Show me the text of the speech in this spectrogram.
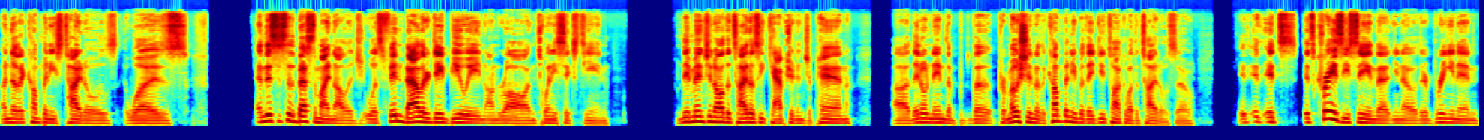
another company's titles was, and this is to the best of my knowledge, was Finn Balor debuting on Raw in 2016. They mentioned all the titles he captured in Japan. Uh, they don't name the the promotion of the company, but they do talk about the titles. So it, it, it's it's crazy seeing that you know they're bringing in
